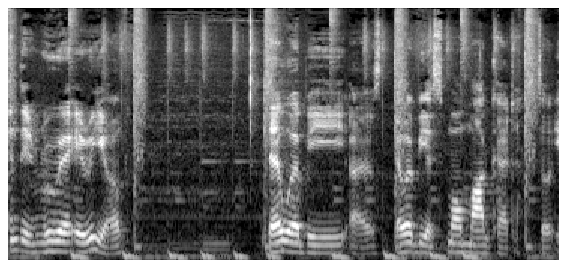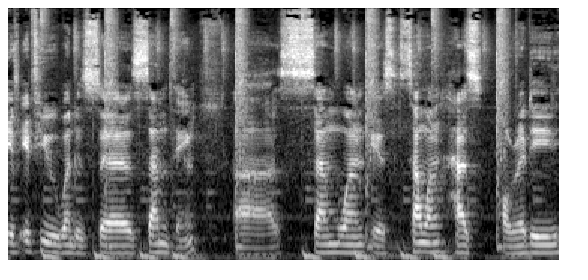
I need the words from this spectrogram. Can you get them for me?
in the rural area there will be a, there will be a small market. So if, if you want to sell something, uh, someone is someone has already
